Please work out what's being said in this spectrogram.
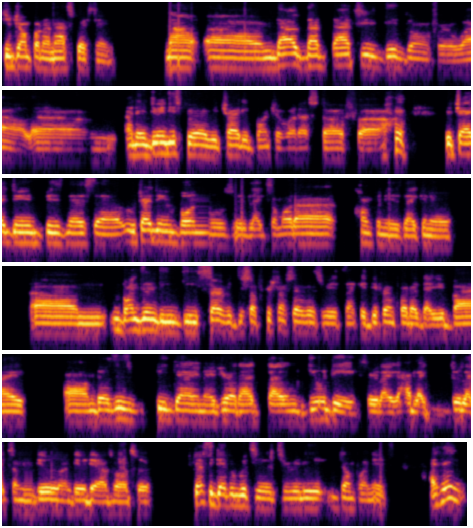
to jump on and ask questions. Now, um, that, that that actually did go on for a while, um, and then during this period, we tried a bunch of other stuff. Uh, we tried doing business. Uh, we tried doing bundles with like some other companies, like you know, um, bundling the, the service, the subscription service with like a different product that you buy. Um, there was this big guy in Nigeria that time DealDey, so like had like do like some deals on DealDey as well, so just to get people to to really jump on it. I think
